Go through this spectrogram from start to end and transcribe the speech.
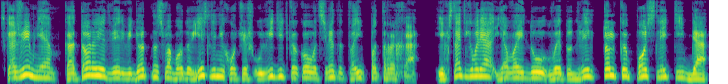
Скажи мне, которая дверь ведет на свободу, если не хочешь увидеть, какого цвета твои потроха. И, кстати говоря, я войду в эту дверь только после тебя.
